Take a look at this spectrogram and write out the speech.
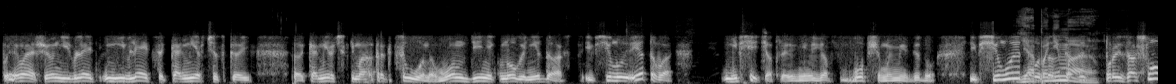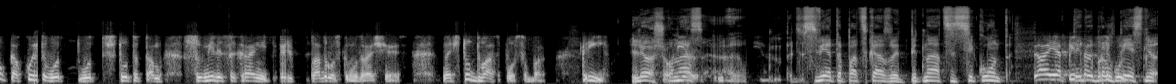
Понимаешь, и он не является, не является коммерческой, э, коммерческим аттракционом. Он денег много не даст. И в силу этого не все театры, я я в общем имею в виду. И в силу Я этого так понимаю. сказать, произошло какое-то вот, вот что-то там сумели сохранить. Теперь к подросткам возвращаясь. Значит, тут два способа. Три. Леш, у нас э, Света подсказывает 15 секунд. Да, я ты 15 выбрал секунд. песню,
